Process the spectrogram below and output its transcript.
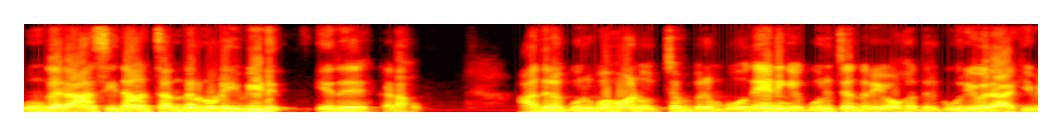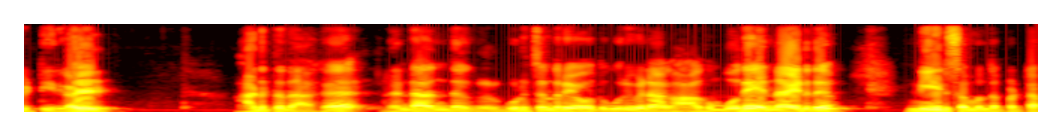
உங்கள் ராசி தான் சந்திரனுடைய வீடு. எது? கடகம். அதில் குரு பகவான் உச்சம் பெறும்போதே நீங்கள் குருச்சந்திர யோகத்திற்கு உரியவராகி விட்டீர்கள். அடுத்ததாக ரெண்டாவது இந்த குருச்சந்திர யோகத்துக்கு உரிவனாக ஆகும்போதே என்ன ஆயிடுது? நீர் சம்பந்தப்பட்ட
